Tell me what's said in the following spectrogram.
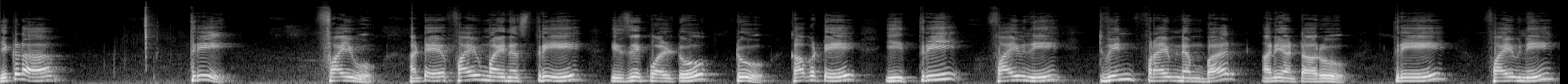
ఇక్కడ త్రీ ఫైవ్. అంటే five minus three is equal to two. కాబట్టి ఈ త్రీ ఫైవ్ని ట్విన్ ప్రైమ్ నెంబర్ అని అంటారు. త్రీ ఫైవ్ని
